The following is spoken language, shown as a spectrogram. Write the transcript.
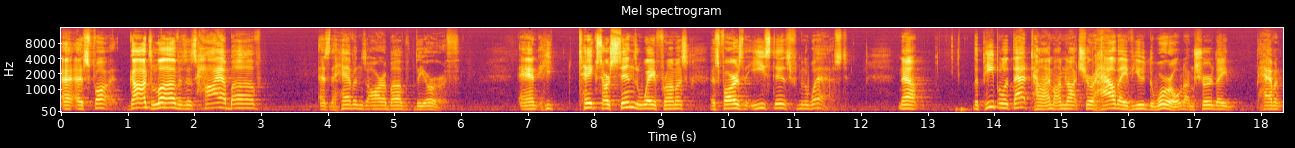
As far, God's love is as high above as the heavens are above the earth. And he takes our sins away from us as far as the east is from the west. Now, the people at that time, I'm not sure how they viewed the world. I'm sure they haven't,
